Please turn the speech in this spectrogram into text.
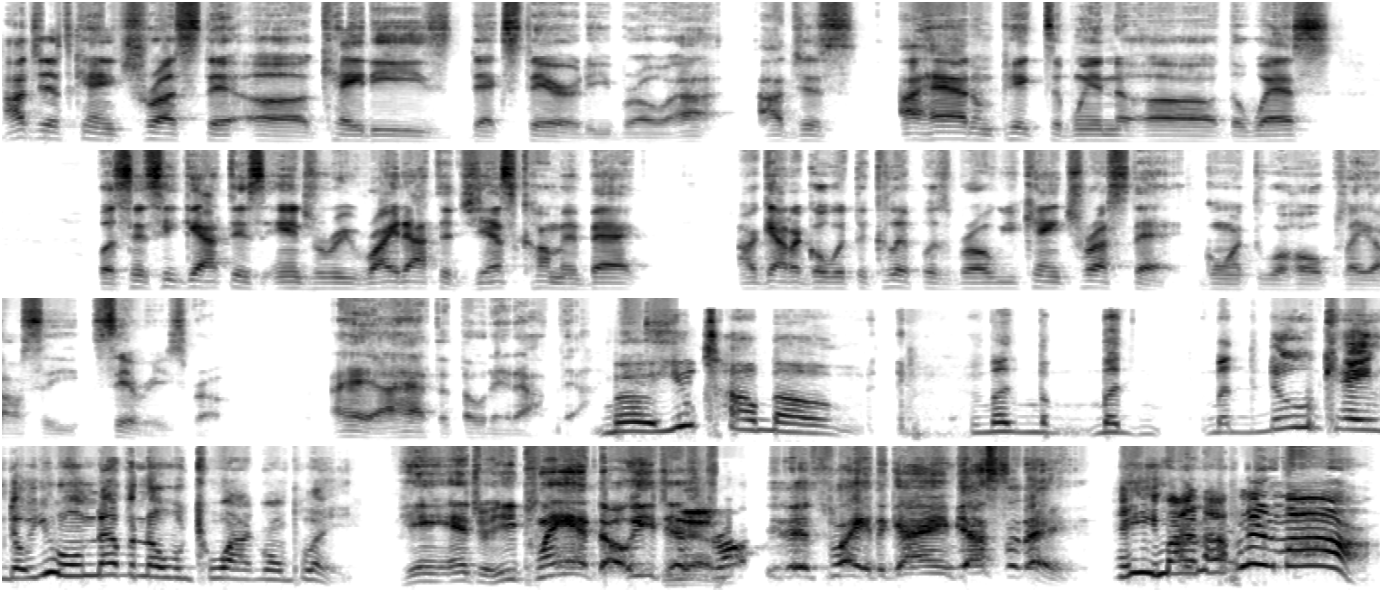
I just can't trust that uh KD's dexterity, bro. I I just I had him picked to win the uh the West, but since he got this injury right after just coming back, I gotta go with the Clippers, bro. You can't trust that going through a whole playoff se- series, bro. Hey, I have to throw that out there. Bro, you talk about, but but but but the dude came though. You don't never know what Kawhi gonna play. He ain't injured. He playing though. He just yeah. dropped. He just played the game yesterday. And he might not play tomorrow.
